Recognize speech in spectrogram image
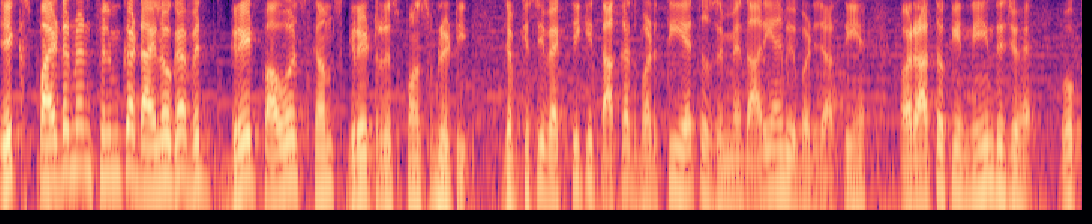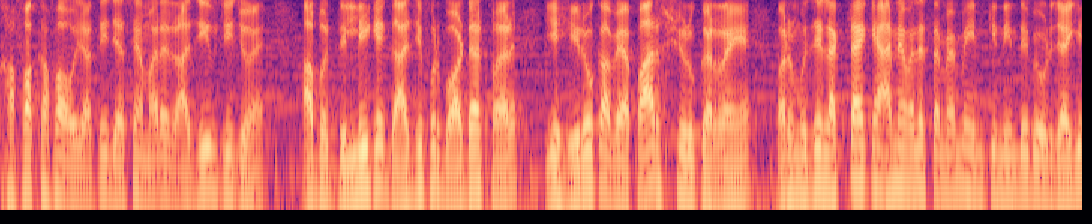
एक स्पाइडरमैन फ़िल्म का डायलॉग है with great powers comes great responsibility जब किसी व्यक्ति की ताकत बढ़ती है तो जिम्मेदारियाँ भी बढ़ जाती हैं और रातों की नींद जो है, वो खफा खफा हो जाती है। जैसे हमारे राजीव जी जो है, अब दिल्ली के गाजीपुर बॉर्डर पर ये हीरो का व्यापार शुरू कर रहे हैं और मुझे लगता है कि आने वाले समय में इनकी नींदें भी उड़ जाएगी।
